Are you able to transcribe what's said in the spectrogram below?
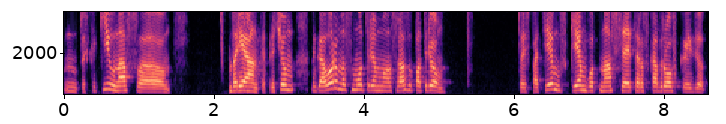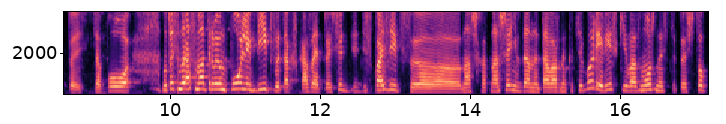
ну, то есть какие у нас э, варианты. Причем договоры мы смотрим сразу по трем то есть по тем, с кем вот у нас вся эта раскадровка идет, то есть по, ну, то есть мы рассматриваем поле битвы, так сказать, то есть всю диспозицию э, наших отношений в данной товарной категории, риски и возможности, то есть что, то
